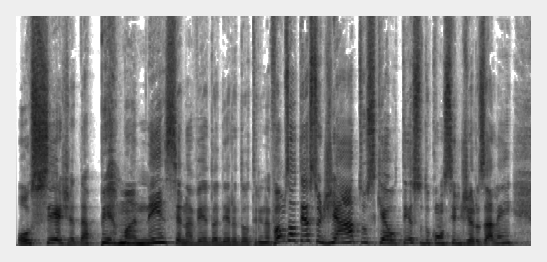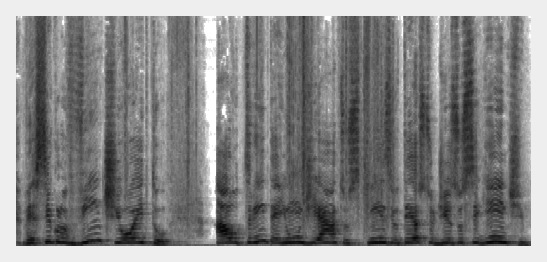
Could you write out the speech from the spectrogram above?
ou seja, da permanência na verdadeira doutrina. Vamos ao texto de Atos, que é o texto do Concílio de Jerusalém, versículo 28 ao 31 de Atos 15. O texto diz o seguinte:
